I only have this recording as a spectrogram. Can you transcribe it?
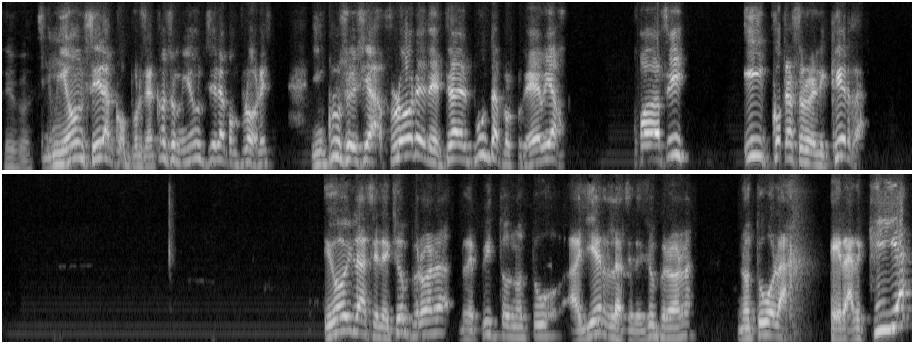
Pues. Mi once era con, por si acaso mi once era con Flores. Incluso decía Flores detrás del punta porque había jugado así y Costa sobre la izquierda. Y hoy la selección peruana, repito, no tuvo, ayer la selección peruana no tuvo la jerarquía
